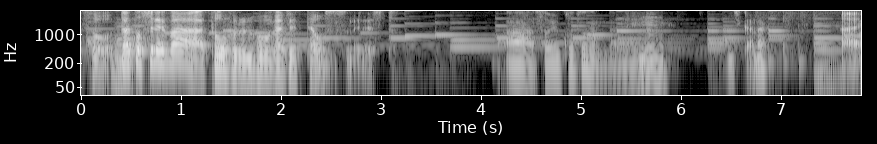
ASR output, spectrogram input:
そう、うんだとすれば、 TOEFL の方が絶対おすすめですと。ああ、そういうことなんだね。うん感じかな。はい。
